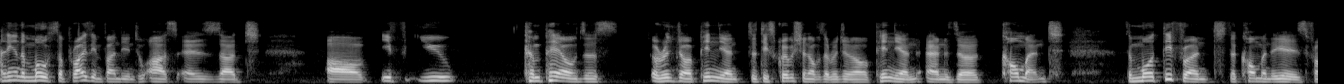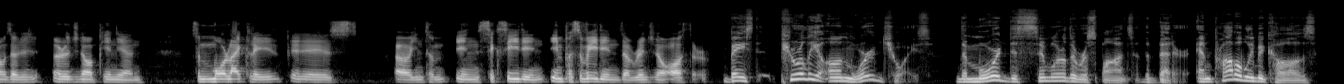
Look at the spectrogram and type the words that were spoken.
I think the most surprising finding to us is that uh, if you compare this original opinion, the description of the original opinion, and the comment, the more different the comment is from the original opinion, the more likely it is uh, in, in succeeding in persuading the original author. Based purely on word choice, the more dissimilar the response, the better, and probably because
